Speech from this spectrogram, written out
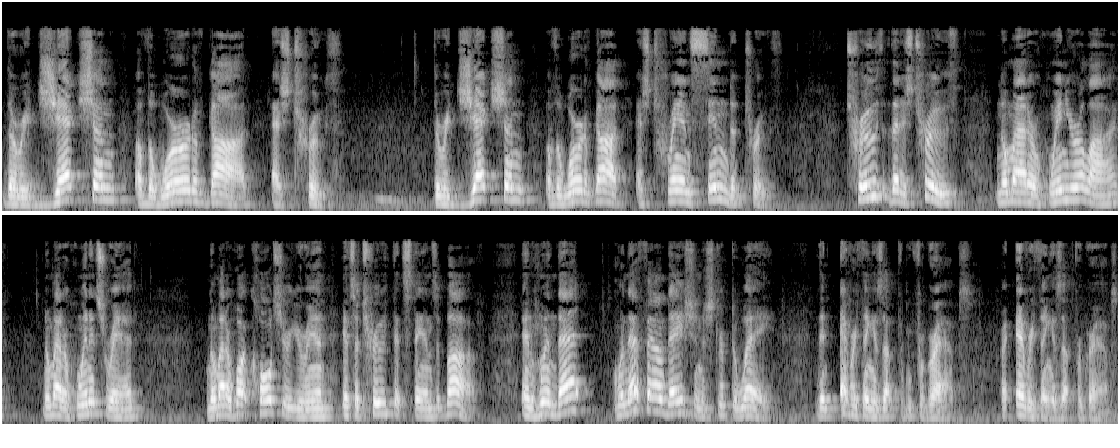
the rejection of the Word of God as truth. The rejection of the Word of God as transcendent truth. Truth that is truth no matter when you're alive, no matter when it's read, no matter what culture you're in, it's a truth that stands above. And when that, when that foundation is stripped away, then everything is up for, for grabs. Right? Everything is up for grabs.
